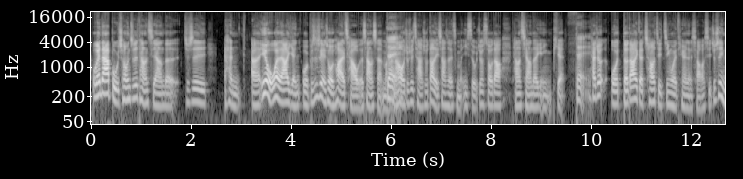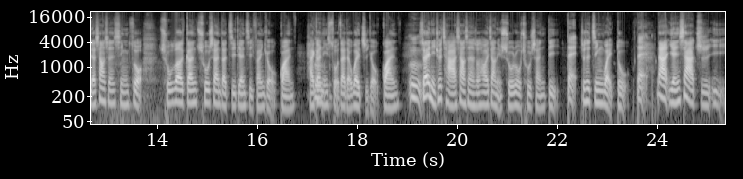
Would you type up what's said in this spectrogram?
我跟大家补充，就是唐奇阳的，就是很呃，因为我为了要研，我不是跟你说我后来查我的上身嘛，然后我就去查说到底上身什么意思，我就搜到唐奇阳的一个影片，对，他就我得到一个超级惊为天人的消息，就是你的上升星座除了跟出生的几点几分有关。还跟你所在的位置有关，嗯，所以你去查上升的时候，他会叫你输入出生地，对，就是经纬度，对。那言下之意，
